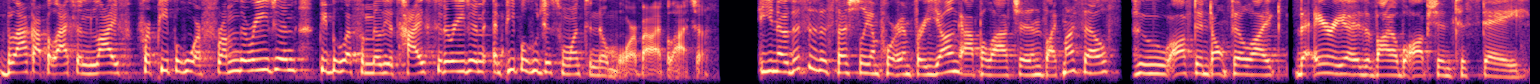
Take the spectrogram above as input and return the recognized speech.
Black Appalachian life for people who are from the region, people who have familiar ties to the region, and people who just want to know more about Appalachia. You know, this is especially important for young Appalachians like myself who often don't feel like the area is a viable option to stay.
